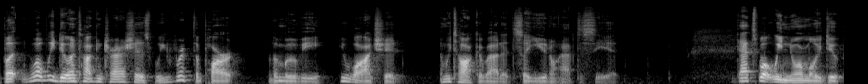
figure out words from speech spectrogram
but what we do on talking trash is we rip apart the movie, you watch it, and we talk about it so you don't have to see it. That's what we normally do.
